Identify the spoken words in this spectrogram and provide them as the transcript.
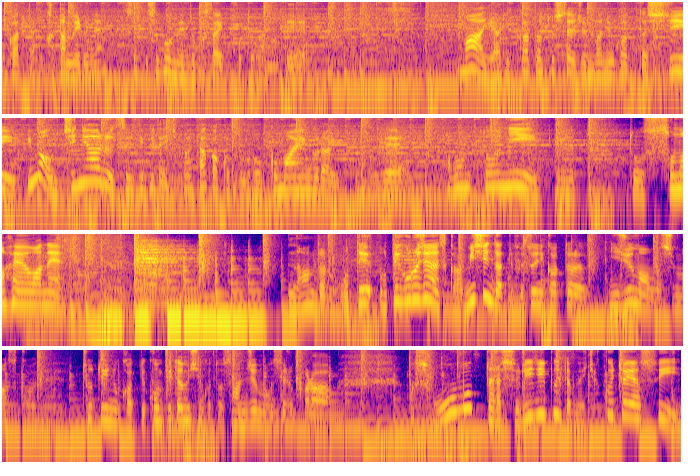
硬化って固めるね。すごい面倒くさいことなので。まあやり方としては順番に良かったし今うちにある 3D プリンター一番高くても6万円ぐらいなので本当にえー、っとその辺はねなんだろうお手お手頃じゃないですか。ミシンだって普通に買ったら20万はしますからね。ちょっといいの買ってコンピューターミシン買ったら30万するから、まあ、そう思ったら 3D プリンターめちゃくちゃ安い。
